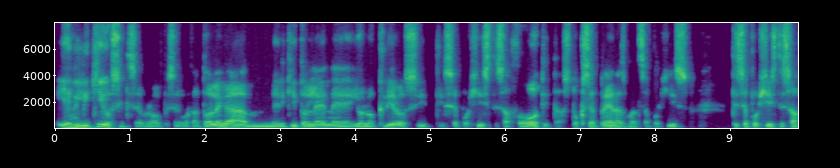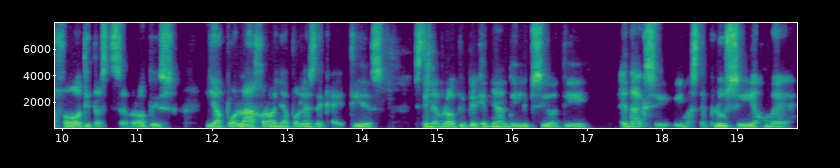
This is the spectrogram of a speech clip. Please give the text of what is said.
η ενηλικίωση της Ευρώπης, εγώ θα το έλεγα. Μερικοί το λένε η ολοκλήρωση της εποχής της αθωότητας, το ξεπέρασμα της εποχής της, εποχής της αθωότητας της Ευρώπης. Για πολλά χρόνια, πολλές δεκαετίες, στην Ευρώπη υπήρχε μια αντίληψη ότι εντάξει, είμαστε πλούσιοι, έχουμε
